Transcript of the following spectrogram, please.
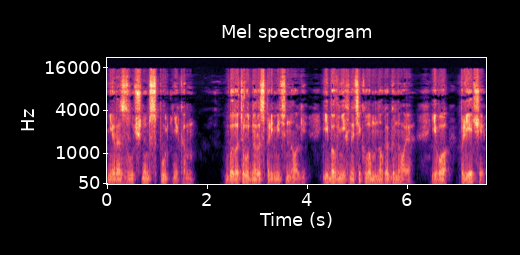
неразлучным спутником. Было трудно распрямить ноги, ибо в них натекло много гноя. Его плечи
